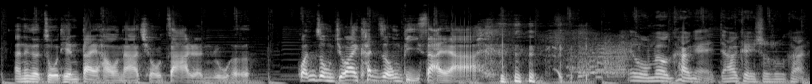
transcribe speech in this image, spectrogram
啊，那个昨天戴豪拿球砸人如何？观众就爱看这种比赛啊。哎、我没有看哎、大家可以说说看。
